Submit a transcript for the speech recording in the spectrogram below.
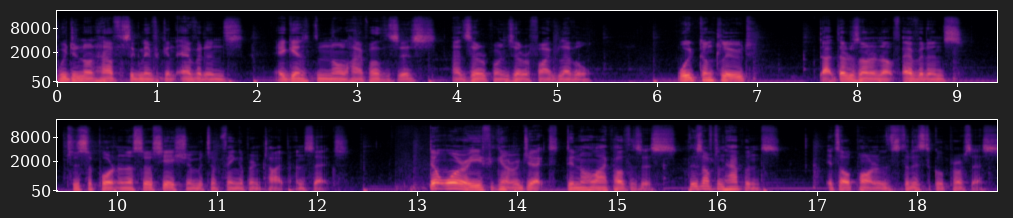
we do not have significant evidence against the null hypothesis at 0.05 level. We'd conclude that there is not enough evidence to support an association between fingerprint type and sex. Don't worry if you can't reject the null hypothesis. This often happens. It's all part of the statistical process.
